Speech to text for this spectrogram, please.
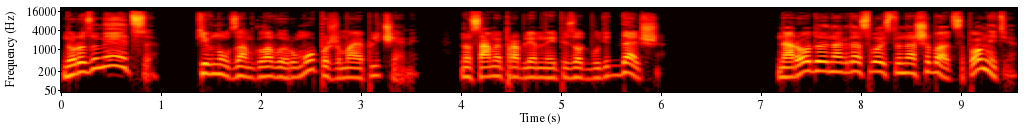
«Ну, разумеется», — кивнул зам главы Румо, пожимая плечами. «Но самый проблемный эпизод будет дальше». Народу иногда свойственно ошибаться, помните?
